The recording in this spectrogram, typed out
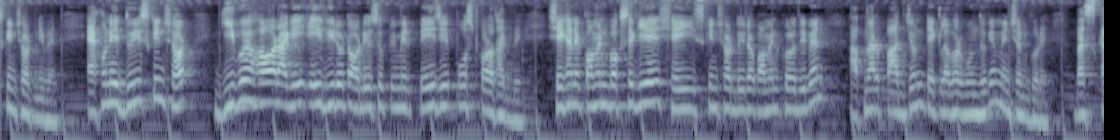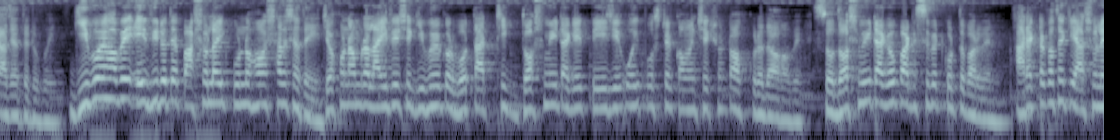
স্ক্রিনশট নেবেন। এখন এই দুই স্ক্রিনশট গিভওয়ে হওয়ার আগে এই ভিডিওটা অডিও সুপ্রিমের পেজে পোস্ট করা থাকবে। সেখানে কমেন্ট বক্সে গিয়ে সেই স্ক্রিনশট দুইটা কমেন্ট করে দিবেন আপনার পাঁচজন টেকলাভার বন্ধুকে মেনশন করে। ব্যাস, কাজ এতটুকুই। গিভওয়ে হবে এই ভিডিওতে পাঁচশো লাইক পূর্ণ হওয়ার সাথে সাথে। যখন আমরা লাইভে এসে গিভওয়ে করব, তার ঠিক দশ মিনিট আগে পেজে ওই পোস্টের কমেন্ট সেকশনটা অফ করে দেওয়া হবে। সো দশ মিনিট আগেও পার্টিসিপেট করতে পারবেন। আর একটা কথা কি, আসলে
